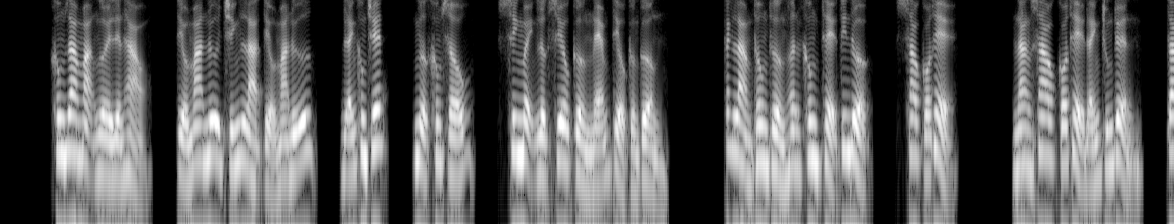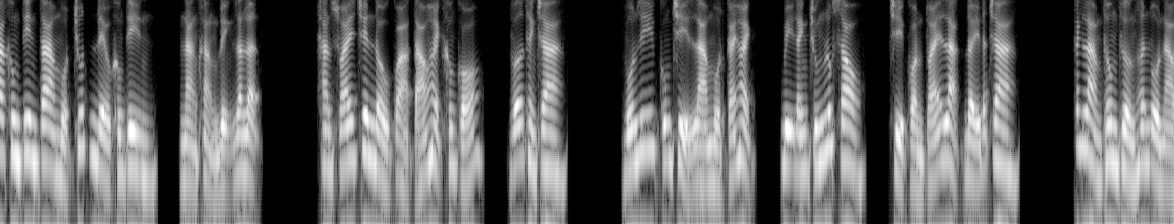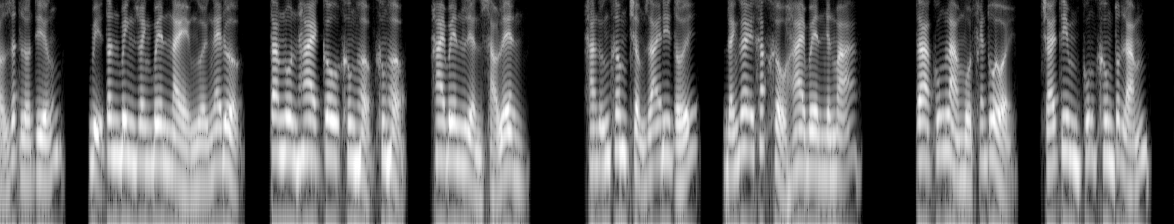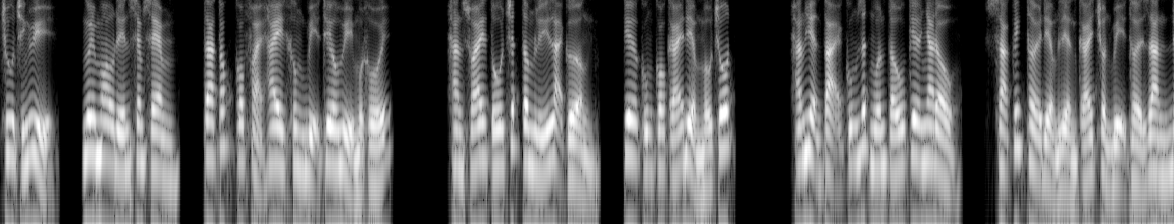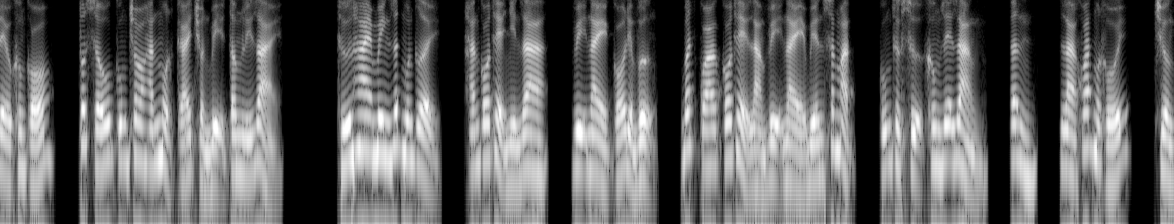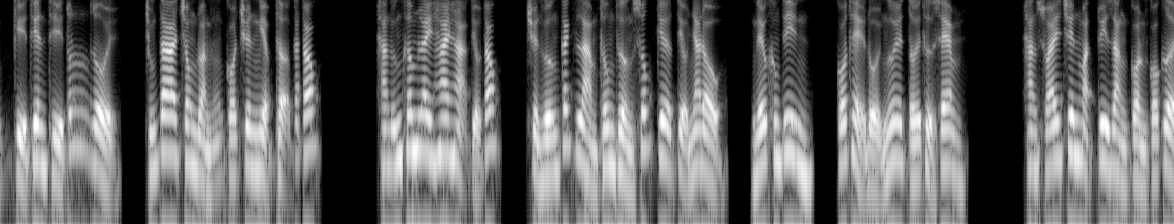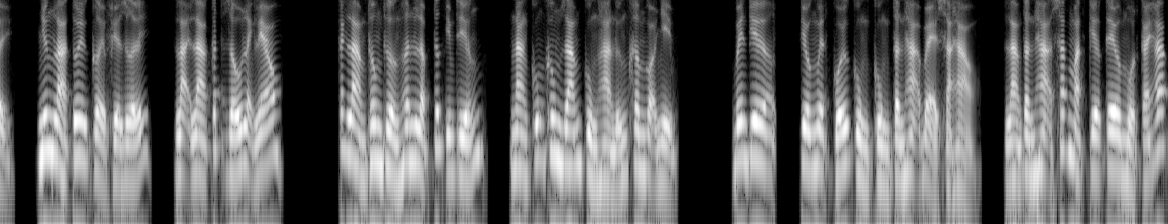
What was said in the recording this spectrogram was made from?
Không ra mạng người liền hảo, tiểu ma nữ chính là tiểu ma nữ, đánh không chết, ngược không xấu, sinh mệnh lực siêu cường ném tiểu cường cường. Cách làm thông thường hơn không thể tin được, sao có thể? Nàng sao có thể đánh trúng tuyển, ta không tin ta một chút đều không tin, nàng khẳng định gian lận. Hàn xoáy trên đầu quả táo hạch không có, vỡ thành cha. Vốn dĩ cũng chỉ là một cái hạch, bị đánh trúng lúc sau, chỉ còn toái lạc đầy đất cha. Cách làm thông thường hơn ồn ào rất lớn tiếng, bị tân binh doanh bên này người nghe được, tam luôn hai câu không hợp không hợp, hai bên liền xảo lên. Hàn ứng khâm chậm rãi đi tới, đánh gây khắc khẩu hai bên nhân mã. Ta cũng là một phen tuổi, trái tim cũng không tốt lắm, Chu chính ủy, ngươi mau đến xem xem, ta tóc có phải hay không bị thiêu hủy một khối. Hàn xoay tố chất tâm lý lại cường, kia cũng có cái điểm mấu chốt. Hắn hiện tại cũng rất muốn tấu kia nha đầu, xạ kích thời điểm liền cái chuẩn bị thời gian đều không có, tốt xấu cũng cho hắn một cái chuẩn bị tâm lý giải. Thứ hai Minh rất muốn cười, hắn có thể nhìn ra, vị này có điểm vượng, bất quá có thể làm vị này biến sắc mặt, cũng thực sự không dễ dàng, ân, là khoát một khối, trường kỷ thiên thì tốt rồi, chúng ta trong đoàn có chuyên nghiệp thợ cắt tóc. Hàn ứng khâm lay hai hạ tiểu tóc, chuyển hướng cách làm thông thường sốc kia tiểu nha đầu, nếu không tin, có thể đổi ngươi tới thử xem. Hàn xoáy trên mặt tuy rằng còn có cười, nhưng là tươi cười phía dưới, lại là cất giấu lạnh lẽo. Cách làm thông thường hân lập tức im tiếng, nàng cũng không dám cùng hàn ứng khâm gọi nhịp. Bên kia, tiêu nguyệt cuối cùng cùng tần hạ bẻ xả hảo, làm tần hạ sắc mặt kia kêu một cái hắc.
